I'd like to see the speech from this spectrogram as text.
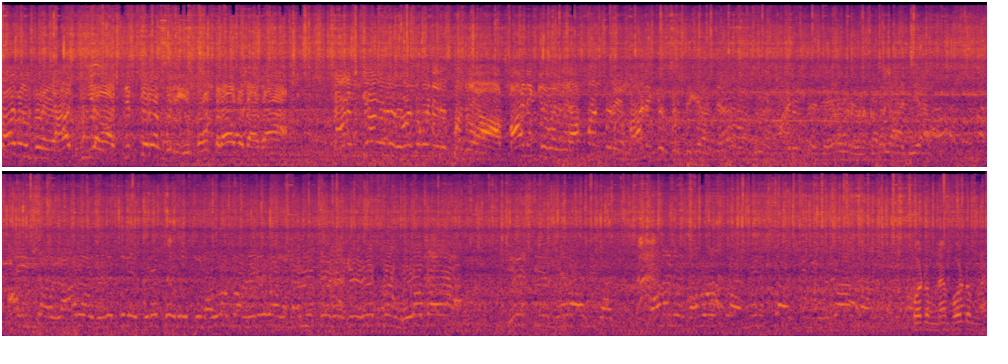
காவல்துறை ஆட்சியார் சித்திரங்குடி மூன்றாவதாக நான்காவது வந்து கொண்டிருப்பது மாணிக்கவல்லி அம்மன் துறை மாணிக்க பிரித்திகா தேவபுர மாணிக்க தேவர்கள் கடலாடியா ஐந்தாவது ஆறாவது இடத்திலே பிடிப்பதற்கு நல்லம்மா விரைவாக நல்லுத்தேவர்கள் இழப்பம் போட்டோம்ண்ணா போட்டோம்ண்ணா.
